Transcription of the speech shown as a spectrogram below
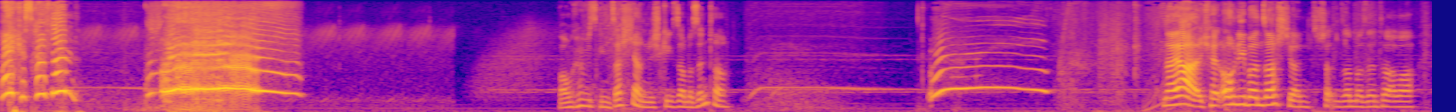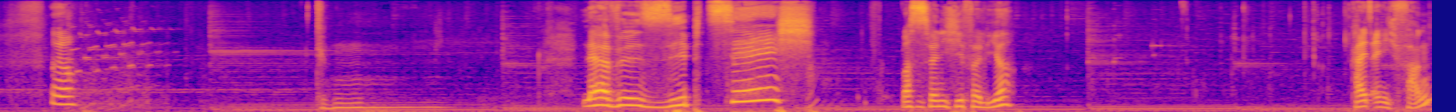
Mike, es greift an! Warum können wir gegen Sascha und nicht gegen Samazenta? Naja, ich hätte auch lieber einen Sascha statt einen Samazenta, aber naja. Level 70? Was ist, wenn ich hier verliere? Kann ich jetzt eigentlich fangen?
